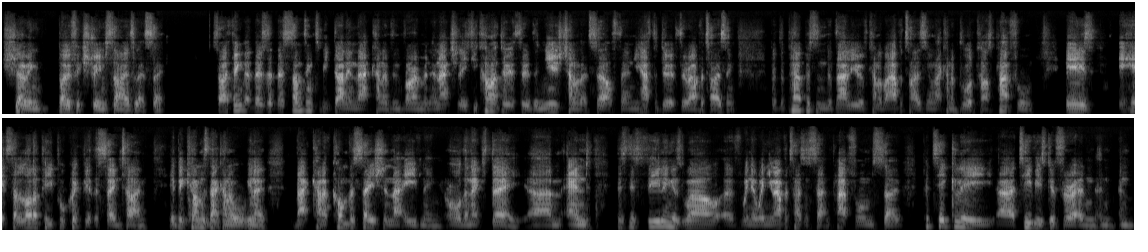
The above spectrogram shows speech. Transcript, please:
showing both extreme sides let's say. So i think that there's there's something to be done in that kind of environment. And actually if you can't do it through the news channel itself then you have to do it through advertising. But the purpose and the value of kind of advertising on that kind of broadcast platform is it hits a lot of people quickly at the same time. It becomes that kind of, you know, that kind of conversation that evening or the next day. Um, and there's this feeling as well of, you know, when you advertise on certain platforms. So particularly uh, TV is good for it and, and, and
